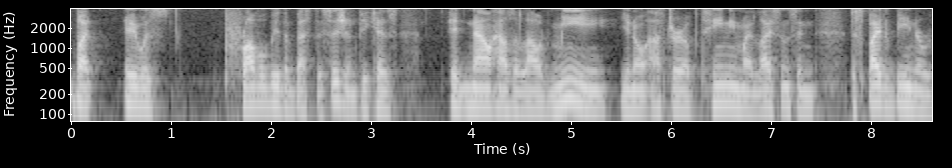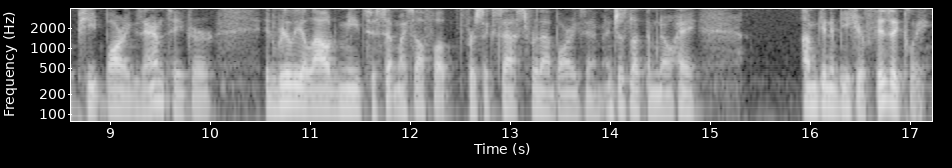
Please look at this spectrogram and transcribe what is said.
But it was probably the best decision because it now has allowed me, you know, after obtaining my license and despite of being a repeat bar exam taker, it really allowed me to set myself up for success for that bar exam and just let them know, hey, I'm going to be here physically,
